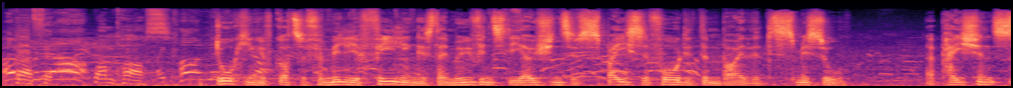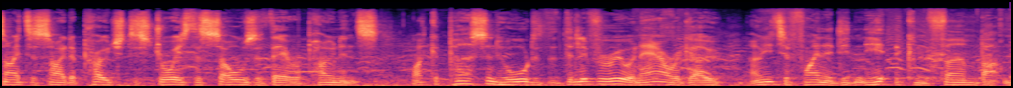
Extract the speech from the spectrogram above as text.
Open it up! One pass. They can't leave Dorking have got a familiar feeling as they move into the oceans of space afforded them by the dismissal. A patient side to side approach destroys the souls of their opponents, like a person who ordered the delivery an hour ago only to find they didn't hit the confirm button.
